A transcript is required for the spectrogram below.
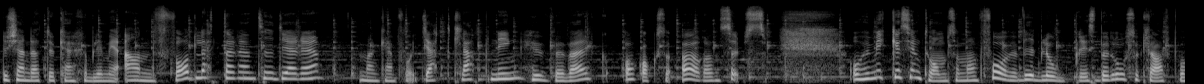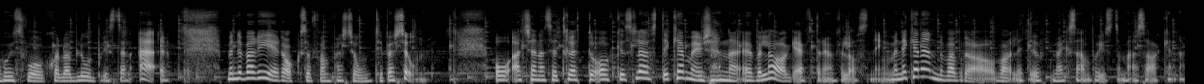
Du känner att du kanske blir mer andfådd lättare än tidigare. Man kan få hjärtklappning, huvudvärk och också öronsus. Och hur mycket symptom som man får vid blodbrist beror såklart på hur svår själva blodbristen är. Men det varierar också från person till person. Och att känna sig trött och orkeslös det kan man ju känna överlag efter en förlossning. Men det kan ändå vara bra att vara lite uppmärksam på just de här sakerna.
